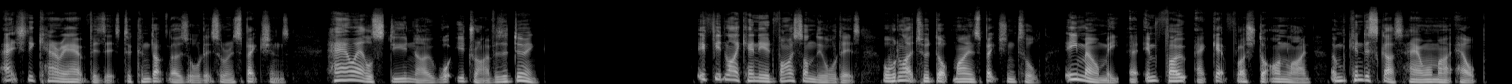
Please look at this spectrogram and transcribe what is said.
actually carry out visits to conduct those audits or inspections. How else do you know what your drivers are doing? If you'd like any advice on the audits or would like to adopt my inspection tool, email me at info at getflushed.online and we can discuss how I might help.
